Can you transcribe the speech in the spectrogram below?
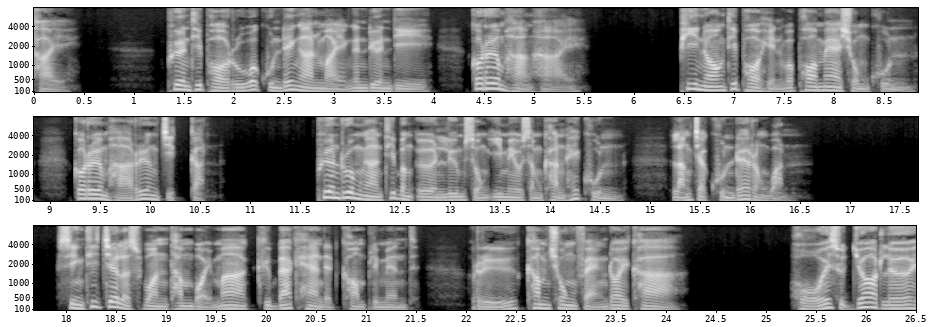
ไทย เพื่อนที่พอรู้ว่าคุณได้งานใหม่เงินเดือนดี ก็เริ่มห่างหาย พี่น้องที่พอเห็นว่าพ่อแม่ชมคุณ ก็เริ่มหาเรื่องจิตกัด เพื่อนร่วมงานที่บังเอิญลืมส่งอีเมลสำคัญให้คุณ หลังจากคุณได้รางวัล สิ่งที่ jealous one ทำบ่อยมากคือ backhanded compliment หรือคำชมแฝงด้อยค่า โหยสุดยอดเลย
